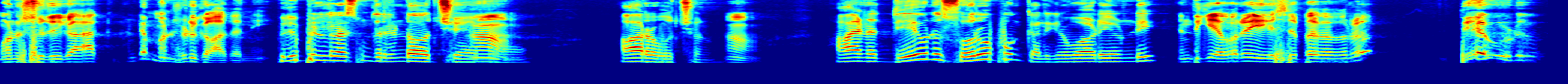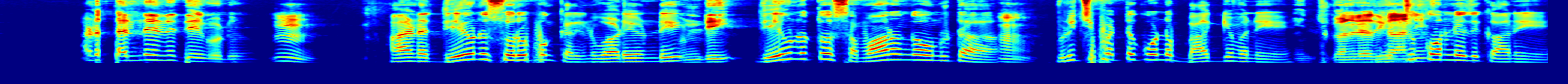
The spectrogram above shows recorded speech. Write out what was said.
మనుషుడిగా అంటే మనుషుడు కాదని. పిలిపిలు రాసిన రెండో ఆ. ఆరో వచ్చాను. ఆయన దేవుని స్వరూపం కలిగిన వాడే ఉండి ఇందుకు ఎవరు? ఎవరు? దేవుడు. అంటే తండ్రి అయిన దేవుడు. ఆయన దేవుని స్వరూపం కలిగిన వాడే ఉండి. దేవునితో సమానంగా ఉండుట విడిచిపెట్టకుండా భాగ్యమని ఎంచుకోలేదు కానీ ఎంచుకోనలేదు కానీ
